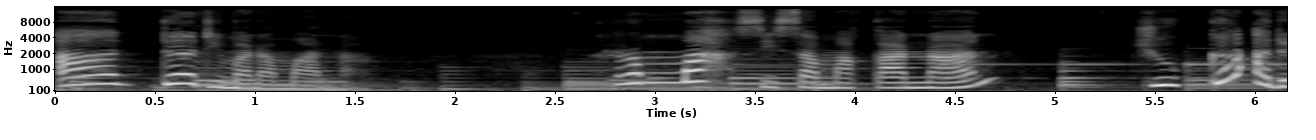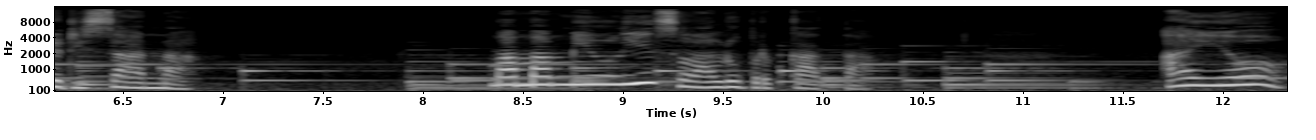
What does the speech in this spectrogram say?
ada di mana-mana. Remah sisa makanan juga ada di sana. Mama Mili selalu berkata, "Ayo,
